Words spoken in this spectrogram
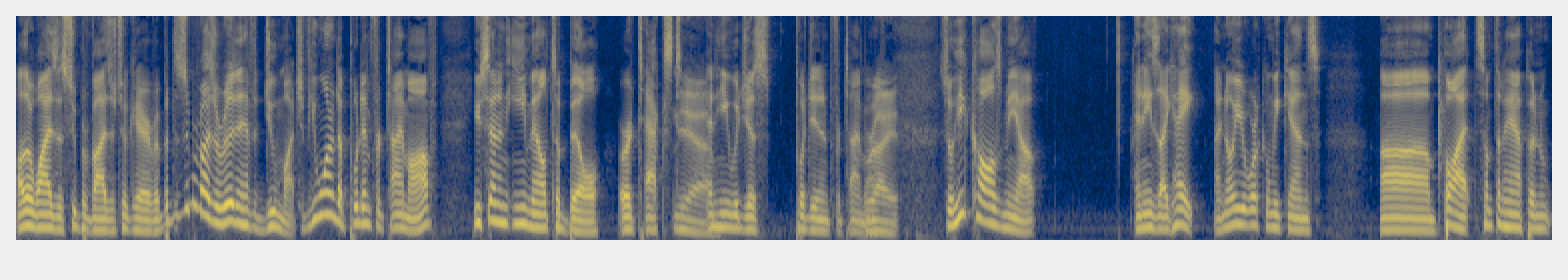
Otherwise, the supervisor took care of it. But the supervisor really didn't have to do much. If you wanted to put in for time off, you sent an email to Bill or a text, Yeah. and he would just put it in for time off. Right. So he calls me up and he's like, "Hey, I know you're working weekends, um, but something happened.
